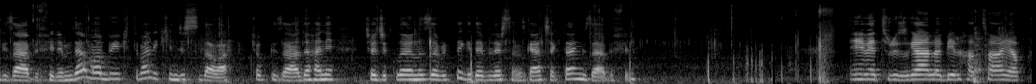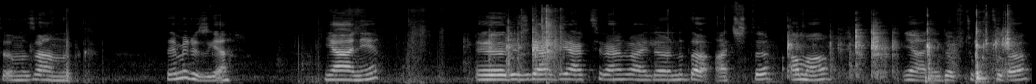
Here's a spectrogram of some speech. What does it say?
Güzel bir filmdi ama büyük ihtimal ikincisi de var. Çok güzeldi. Hani çocuklarınızla birlikte gidebilirsiniz. Gerçekten güzel bir film. Evet Rüzgar'la bir hata yaptığımızı anladık. Değil mi Rüzgar? Yani e, Rüzgar diğer tren raylarını da açtı ama yani döktü kutuda.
